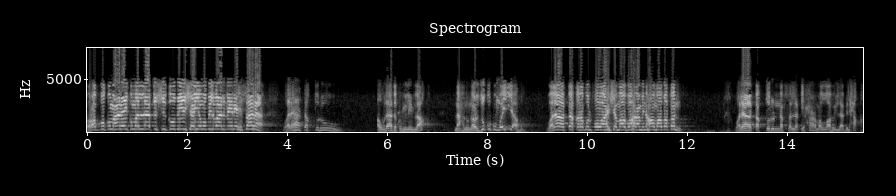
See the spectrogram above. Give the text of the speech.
ربكم عليكم الا تشركوا به شيئا وبالوالدين احسانا ولا تقتلوا اولادكم من املاق نحن نرزقكم واياهم ولا تقربوا الفواحش ما ظهر منها وما بطن۔ ولا تقتلوا النفس التي حرم الله الا بالحق۔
